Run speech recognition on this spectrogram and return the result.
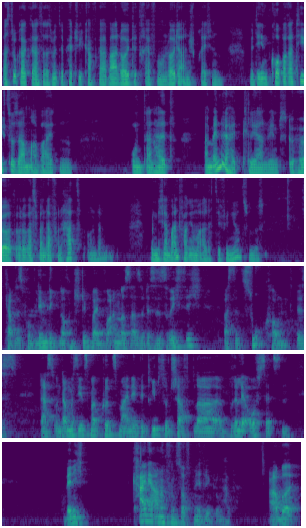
was du gerade gesagt hast, mit Apache Kafka, war Leute treffen, Leute ansprechen, mit denen kooperativ zusammenarbeiten und dann halt am Ende halt klären, wem es gehört oder was man davon hat und dann und nicht am Anfang immer alles definieren zu müssen. Ich glaube, das Problem liegt noch ein Stück weit woanders. Also das ist richtig. Was dazu kommt, ist, dass, und da muss ich jetzt mal kurz meine Betriebswirtschaftlerbrille aufsetzen. Wenn ich keine Ahnung von Softwareentwicklung habe, aber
